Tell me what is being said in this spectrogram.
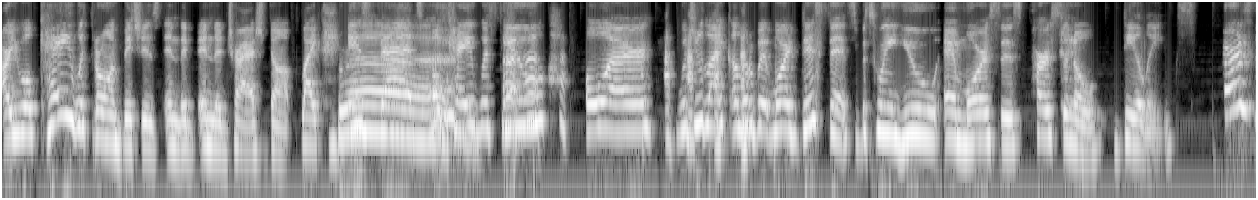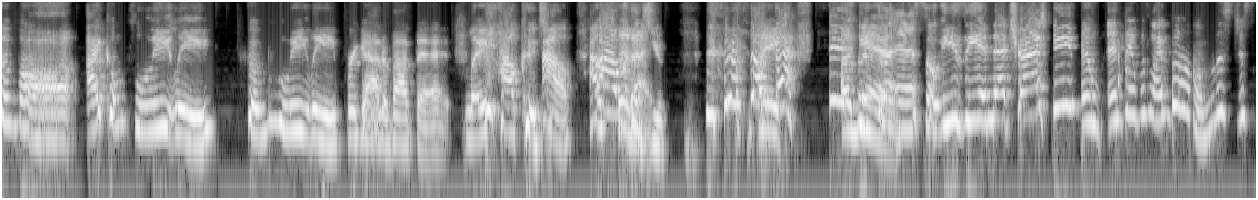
Are you okay with throwing bitches in the in the trash dump? Like, Bruh. is that okay with you? or would you like a little bit more distance between you and Morris's personal dealings? First of all, I completely completely forgot about that. Like, how could you? How, how, how could, could you? like, again, so easy in that trash heap, and and then was like, boom, let's just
